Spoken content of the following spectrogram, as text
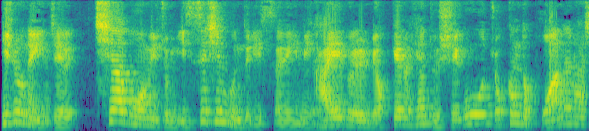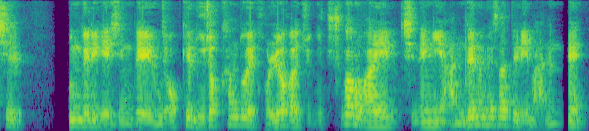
기존에 이제 치아보험이 좀 있으신 분들이 있어요. 이미 네. 가입을 몇 개를 해두시고 조금 더 보완을 하실 분들이 계신데 업계 누적 한도에 걸려가지고 추가로 가입 진행이 안 되는 회사들이 많은데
